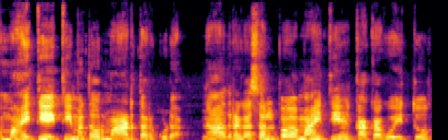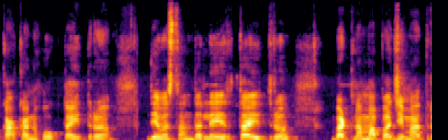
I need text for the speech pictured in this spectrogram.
ಮಾಹಿತಿ ಐತಿ ಮತ್ತು ಅವ್ರು ಮಾಡ್ತಾರೆ ಕೂಡ. ಅದ್ರಾಗ ಸ್ವಲ್ಪ ಮಾಹಿತಿ ಕಾಕಾಗೂ ಇತ್ತು, ಕಾಕಾನು ಹೋಗ್ತಾ ಇದ್ರು, ದೇವಸ್ಥಾನದಲ್ಲೇ ಇರ್ತಾ ಇದ್ರು. ಬಟ್ ನಮ್ಮ ಅಪ್ಪಾಜಿ ಮಾತ್ರ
